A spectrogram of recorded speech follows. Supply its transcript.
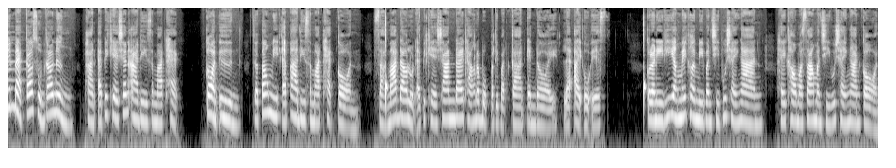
ื่นแบบ 9091 ผ่านแอปพลิเคชัน RD Smart Tag ก่อนอื่น จะต้องมีแอป RD Smart Tag ก่อน สามารถดาวน์โหลดแอปพลิเคชันได้ทั้งระบบปฏิบัติการ Android และ iOS กรณีที่ยังไม่เคยมีบัญชีผู้ใช้งาน ให้เข้ามาสร้างบัญชีผู้ใช้งานก่อน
